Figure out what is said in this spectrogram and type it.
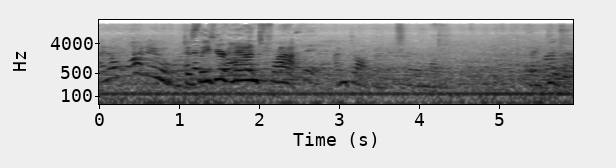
I don't want to. Just leave your hand flat. I'm dropping it. I don't want it. But I did it. I'll do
